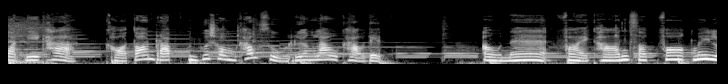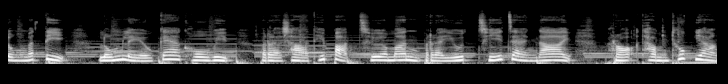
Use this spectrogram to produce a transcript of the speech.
วัสดีค่ะ ขอต้อนรับคุณผู้ชมเข้าสู่เรื่องเล่าข่าวเด็ด เอาแน่ ฝ่ายค้านซักฟอกไม่ลงมติ ล้มเหลวแก้โควิด ประชาธิปัตย์เชื่อมั่นประยุทธ์ชี้แจงได้ เพราะทำทุกอย่าง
